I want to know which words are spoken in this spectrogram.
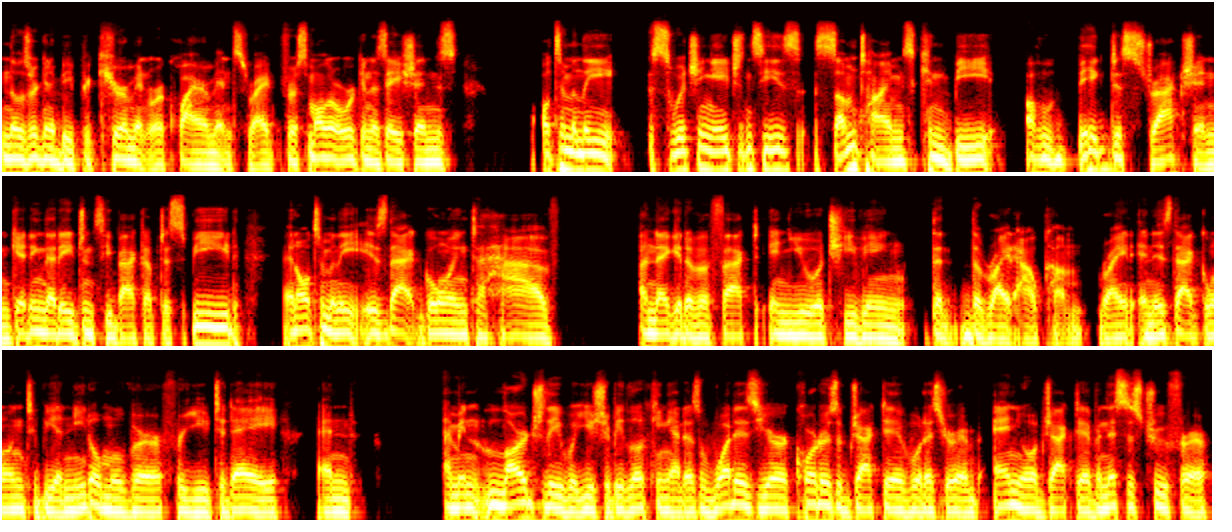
And those are going to be procurement requirements, right? For smaller organizations, ultimately, switching agencies sometimes can be a big distraction getting that agency back up to speed. And ultimately, is that going to have a negative effect in you achieving the, the right outcome, right? And is that going to be a needle mover for you today? And I mean, largely what you should be looking at is what is your quarter's objective? What is your annual objective? And this is true for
